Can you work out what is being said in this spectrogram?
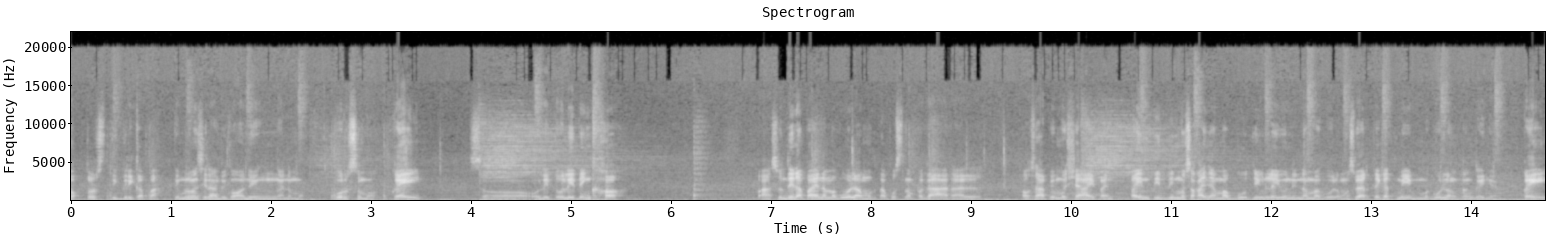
doctor's degree ka pa. Hindi mo naman sinabi kung ano yung ano mo, kurso mo. Okay? So, ulit-ulitin ko. Pa, sundin na pa ng magulang magtapos ng pag-aaral. Kausapin mo siya, paintindi mo sa kanya mabuti yung layunin ng magulang. Maswerte ka't may magulang kang ganyan. Okay?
